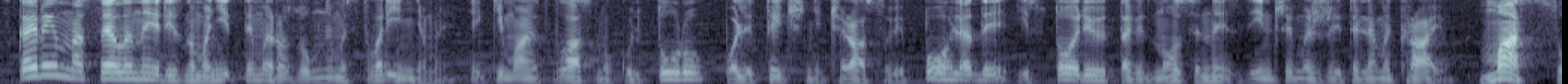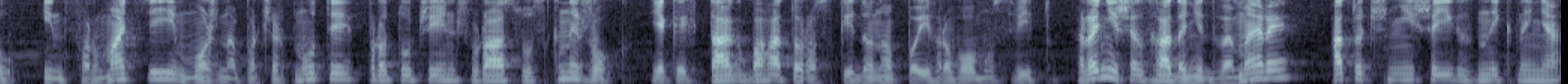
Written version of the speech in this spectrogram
Скайрим населений різноманітними розумними створіннями, які мають власну культуру, політичні чи расові погляди, історію та відносини з іншими жителями краю. Масу інформації можна почерпнути про ту чи іншу расу з книжок, яких так багато розкидано по ігровому світу. Раніше згадані двемери а точніше їх зникнення,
